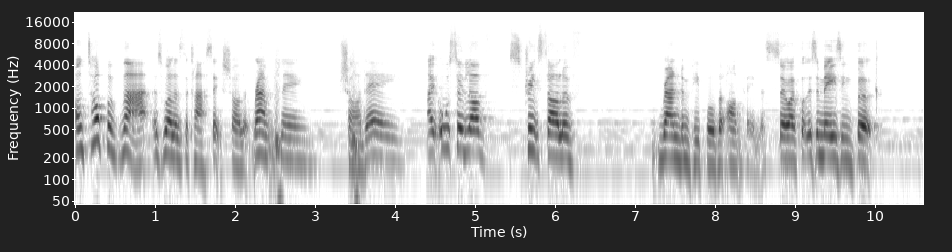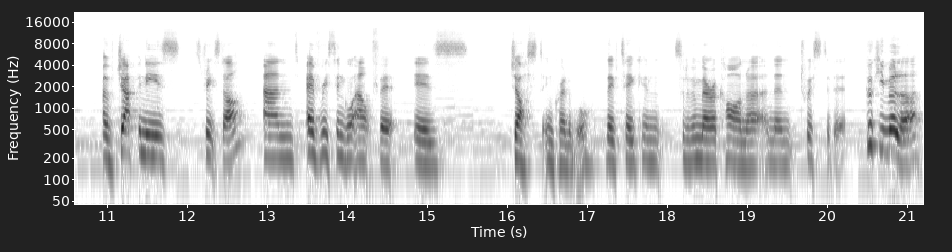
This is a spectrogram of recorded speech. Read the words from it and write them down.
on top of that, as well as the classics, Charlotte Rampling, Sade, I also love street style of random people that aren't famous. So I've got this amazing book of Japanese street style, and every single outfit is just incredible. They've taken sort of Americana and then twisted it. Cookie Muller,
